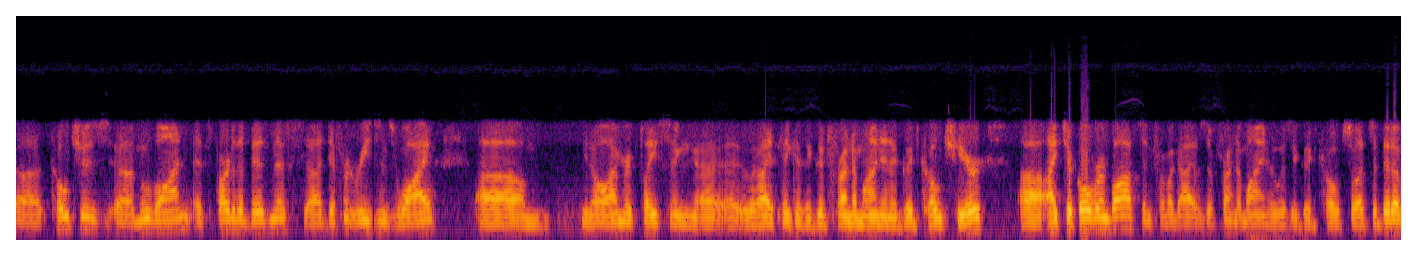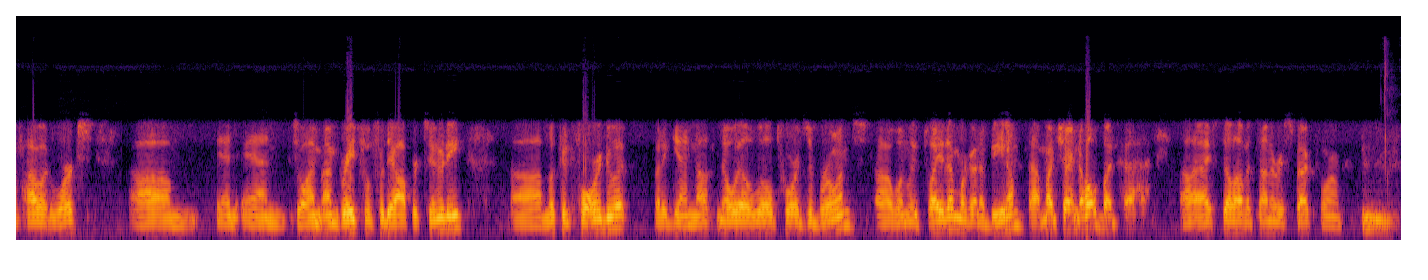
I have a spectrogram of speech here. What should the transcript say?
uh, coaches uh, move on. It's part of the business. Uh, different reasons why. Um, you know, I'm replacing uh, what I think is a good friend of mine and a good coach here. Uh, I took over in Boston from a guy who was a friend of mine who was a good coach. So it's a bit of how it works. Um, and, and so I'm, I'm grateful for the opportunity. Uh, looking forward to it. But again, no, no ill will towards the Bruins. Uh, when we play them, we're going to beat them. That much I know, but uh, I still have a ton of respect for them.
